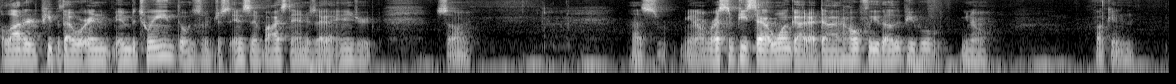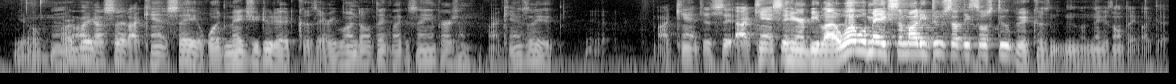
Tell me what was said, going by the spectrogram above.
a lot of the people that were in in between, those were just innocent bystanders that got injured. So. That's you know, rest in peace to that one guy that died. Hopefully the other people, you know, fucking, you know, Well, like. I said, I can't say what makes you do that because everyone don't think like the same person. I can't say it. I can't just sit. I can't sit here and be like, what would make somebody do something so stupid? Because niggas don't think like that.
